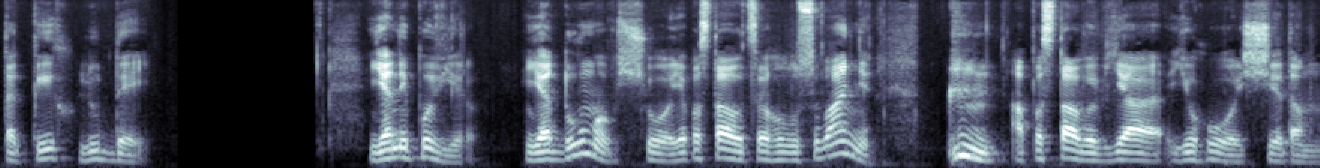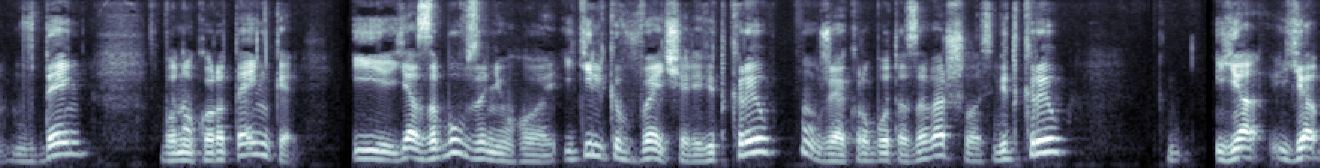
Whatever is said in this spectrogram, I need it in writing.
таких людей? Я не повірив. Я думав, що я поставив це голосування, а поставив я його ще там в день, воно коротеньке, і я забув за нього, і тільки ввечері відкрив, ну вже як робота завершилась, відкрив. Я, я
